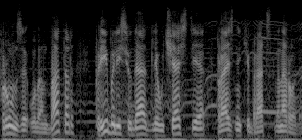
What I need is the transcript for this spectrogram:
Фрунзе-Улан-Батор прибыли сюда для участия в празднике Братства народов.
